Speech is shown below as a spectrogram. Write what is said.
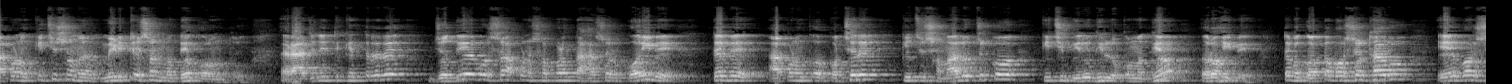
ଆପଣ କିଛି ସମୟ ମେଡ଼ିଟେସନ୍ ମଧ୍ୟ କରନ୍ତୁ ରାଜନୀତି କ୍ଷେତ୍ରରେ ଯଦିଓ ଏ ବର୍ଷ ଆପଣ ସଫଳତା ହାସଲ କରିବେ ତେବେ ଆପଣଙ୍କ ପଛରେ କିଛି ସମାଲୋଚକ କିଛି ବିରୋଧୀ ଲୋକ ମଧ୍ୟ ରହିବେ ତେବେ ଗତ ବର୍ଷ ଠାରୁ ଏ ବର୍ଷ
